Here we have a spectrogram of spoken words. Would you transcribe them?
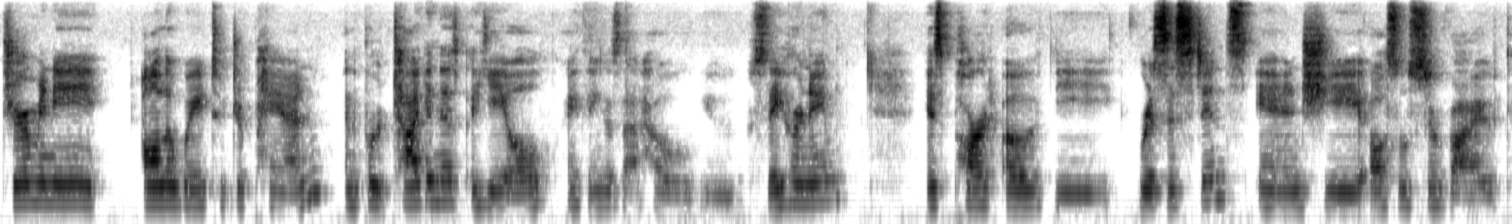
Germany all the way to Japan and the protagonist Yael, I think is that how you say her name, is part of the resistance and she also survived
